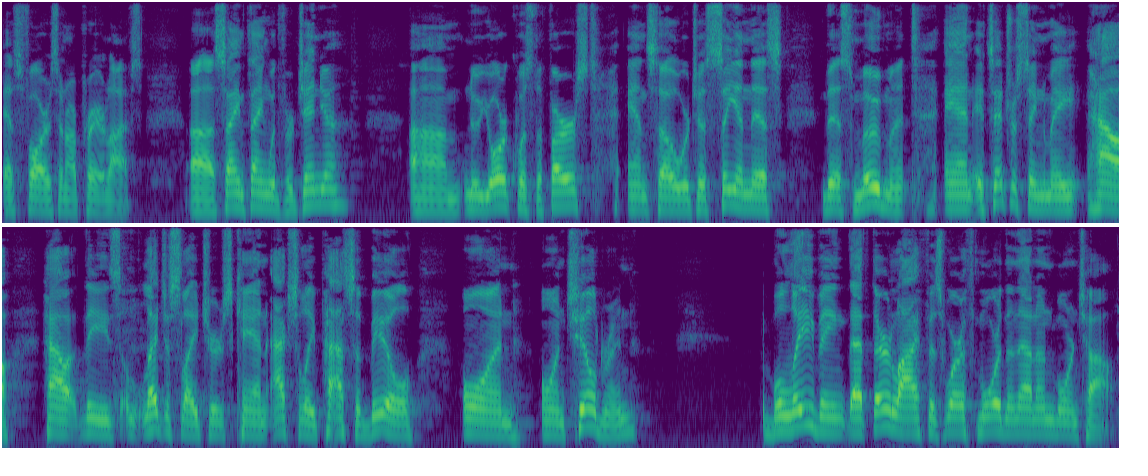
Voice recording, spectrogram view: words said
as far as in our prayer lives. Uh, same thing with Virginia. Um, New York was the first, and so we're just seeing this this movement. And it's interesting to me how how these legislatures can actually pass a bill on on children, believing that their life is worth more than that unborn child.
